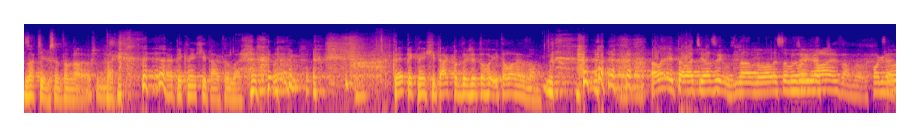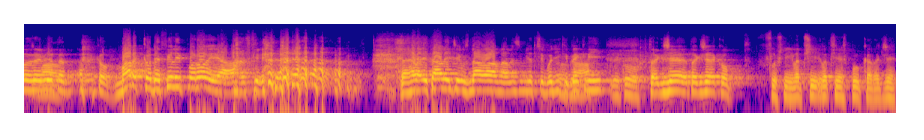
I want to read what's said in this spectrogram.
Zatím jsem tam dal, jo, si. To je pěkný chyták tohle. to je pěkný chyták, protože toho Itala neznám. Ale Itala ti asi uznám, no, ale samozřejmě... Itala neznám, no. Fakt ne. Samozřejmě ten jako Marco de Filippo Roya. ne, hele, Itálii ti uznávám, já myslím, že tři bodíky Uznám, pěkný. děkuju. Takže, takže jako slušný, lepší, lepší než půlka, takže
